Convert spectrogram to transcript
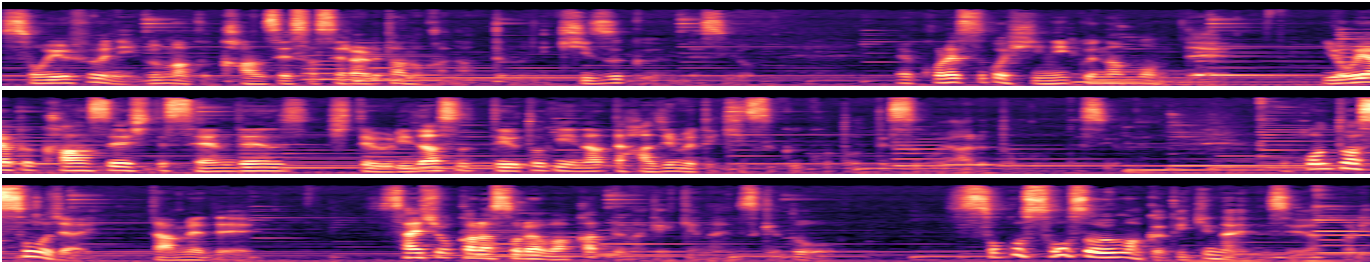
そういうふうにうまく完成させられたのかなっていうのに気づくんですよ。でこれすごい皮肉なもんでようやく完成して宣伝して売り出すっていう時になって初めて気づくことってすごいあると思うんですよね。本当はそうじゃダメで最初からそれは分かってなきゃいけないんですけどそこそうそううまくできないんですよやっぱり。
